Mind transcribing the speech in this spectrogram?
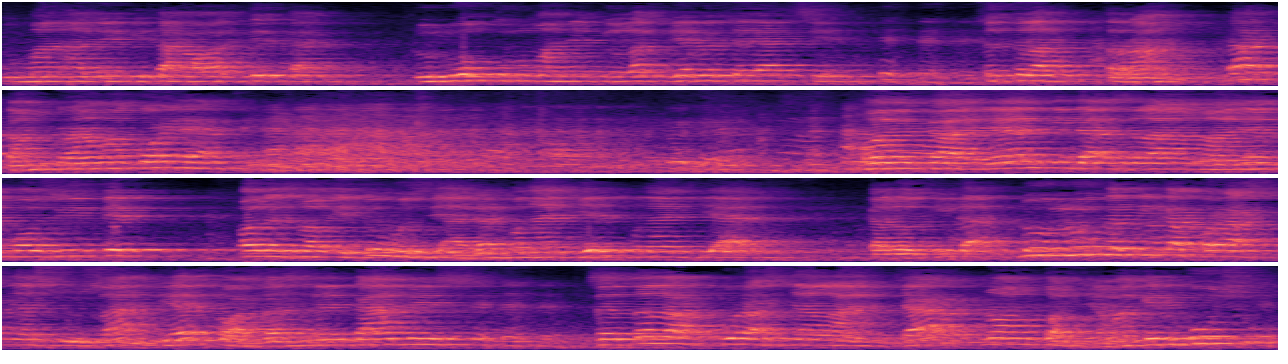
Cuma ada yang kita khawatirkan. Dulu waktu rumahnya gelap dia baca Yasin. Setelah terang datang drama Korea. Makanya tidak selamanya positif. Oleh sebab itu mesti ada pengajian-pengajian. Kalau tidak, dulu ketika berasnya susah, dia puasa Senin Kamis. Setelah kurasnya lancar, nontonnya makin khusyuk.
